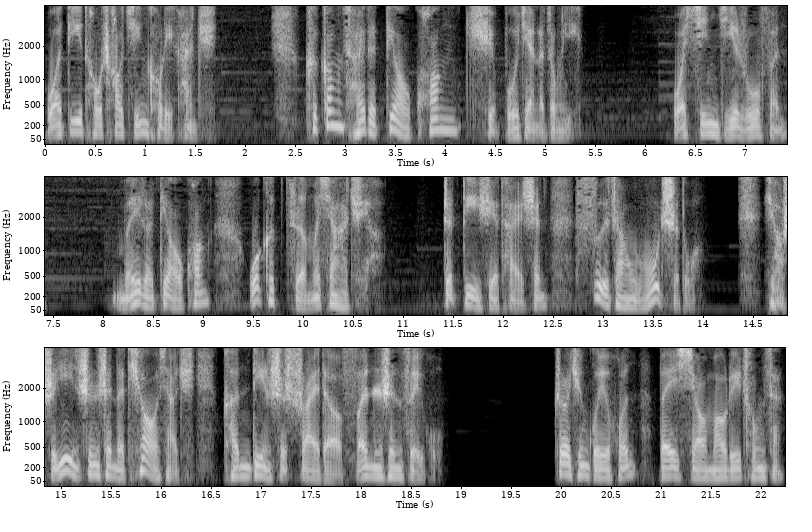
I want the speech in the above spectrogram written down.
我低头朝井口里看去，可刚才的吊筐却不见了踪影。我心急如焚，没了吊筐，我可怎么下去啊？这地穴太深，四丈五尺多，要是硬生生的跳下去，肯定是摔得粉身碎骨。这群鬼魂被小毛驴冲散，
